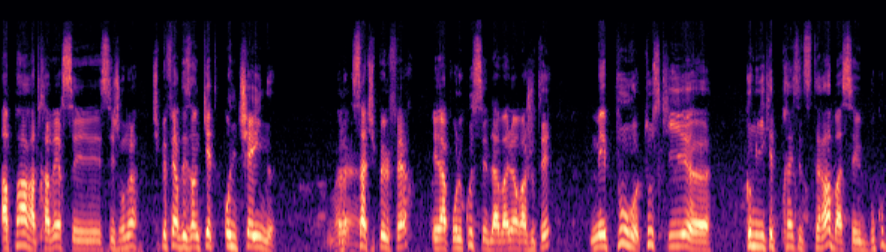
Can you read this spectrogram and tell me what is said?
à part à travers ces, ces journaux-là. Tu peux faire des enquêtes on-chain, euh, ça, tu peux le faire. Et là, pour le coup, c'est de la valeur ajoutée. Mais pour tout ce qui est euh, communiqué de presse, etc., bah, c'est beaucoup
